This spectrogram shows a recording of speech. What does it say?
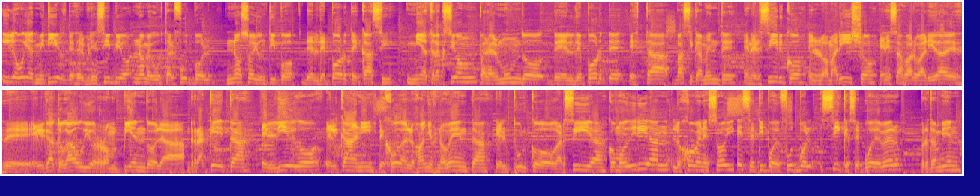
Y lo voy a admitir desde el principio, no me gusta el fútbol, no soy un tipo del deporte casi. Mi atracción para el mundo del deporte está básicamente en el circo, en lo amarillo, en esas barbaridades de el gato Gaudio rompiendo la raqueta, el Diego, el Cani, de joda en los años 90, el turco García. Como dirían los jóvenes hoy, ese tipo de fútbol sí que se puede ver, pero también,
